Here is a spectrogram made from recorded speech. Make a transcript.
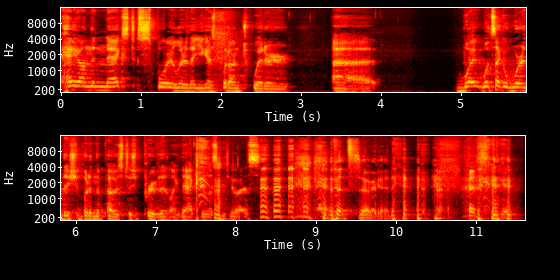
hey on the next spoiler that you guys put on Twitter? Uh, What what's like a word they should put in the post to prove that like they actually listen to us? That's so good. That's so good.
